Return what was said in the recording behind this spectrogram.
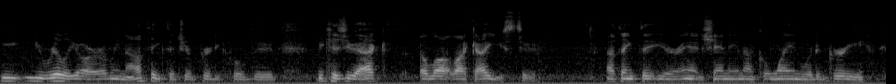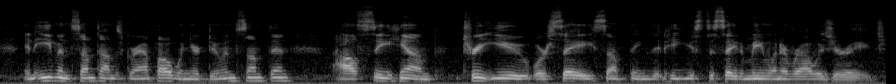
you, you really are. I mean, I think that you're a pretty cool dude because you act a lot like I used to. I think that your Aunt Shanny and Uncle Wayne would agree. And even sometimes, Grandpa, when you're doing something, I'll see him treat you or say something that he used to say to me whenever I was your age.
